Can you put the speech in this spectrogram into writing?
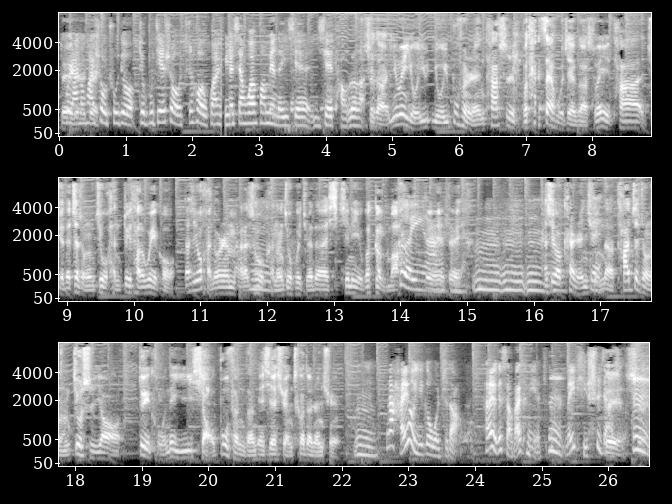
不然的话，售出就就不接受之后关于相关方面的一些一些讨论了。是的，因为有一有一部分人他是不太在乎这个，所以他觉得这种就很对他的胃口。但是有很多人买了之后，可能就会觉得心里有个梗吧，膈应啊。对对，嗯嗯嗯，还是要看人群的。他这种就是要对口那一小部分的那些选车的人群。嗯，那还有一个我知道，还有一个小白肯定也知道，媒体试驾车。嗯。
